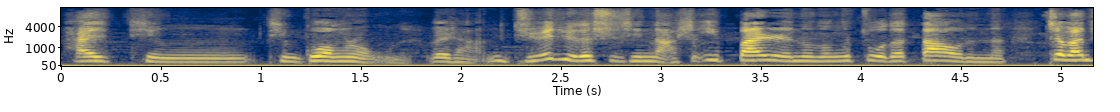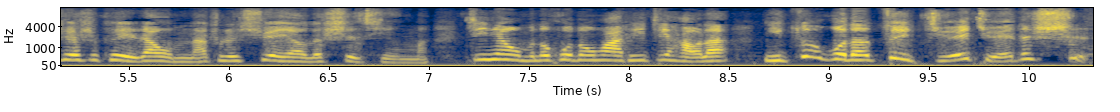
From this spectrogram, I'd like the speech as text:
还挺挺光荣的。为啥？你决绝的事情哪是一般人都能够做得到的呢？这完全是可以让我们拿出来炫耀的事情嘛。今天我们的互动话题记好了，你做过的最决绝的事。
